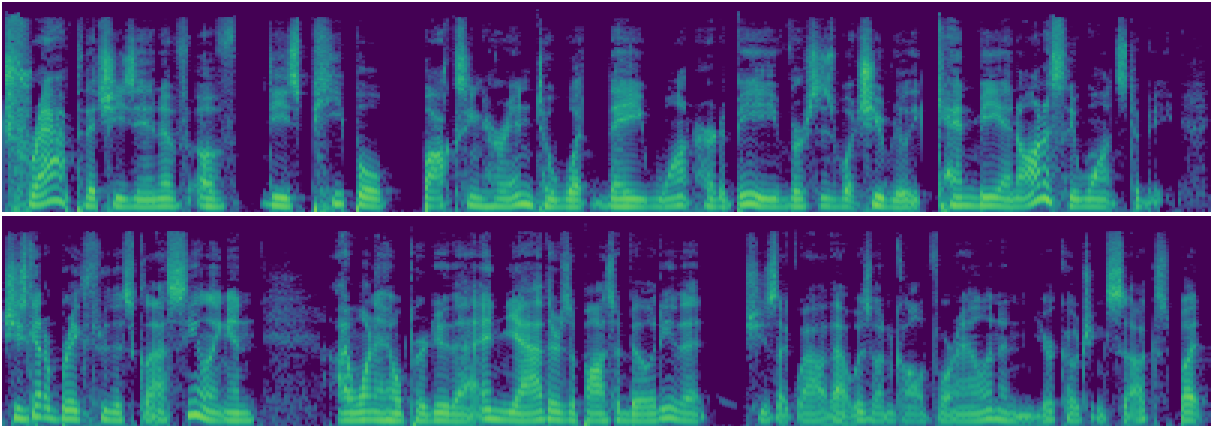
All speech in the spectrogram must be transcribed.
trap that she's in of of these people boxing her into what they want her to be versus what she really can be and honestly wants to be. She's got to break through this glass ceiling and i want to help her do that. And yeah there's a possibility that she's like wow that was uncalled for alan and your coaching sucks. But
